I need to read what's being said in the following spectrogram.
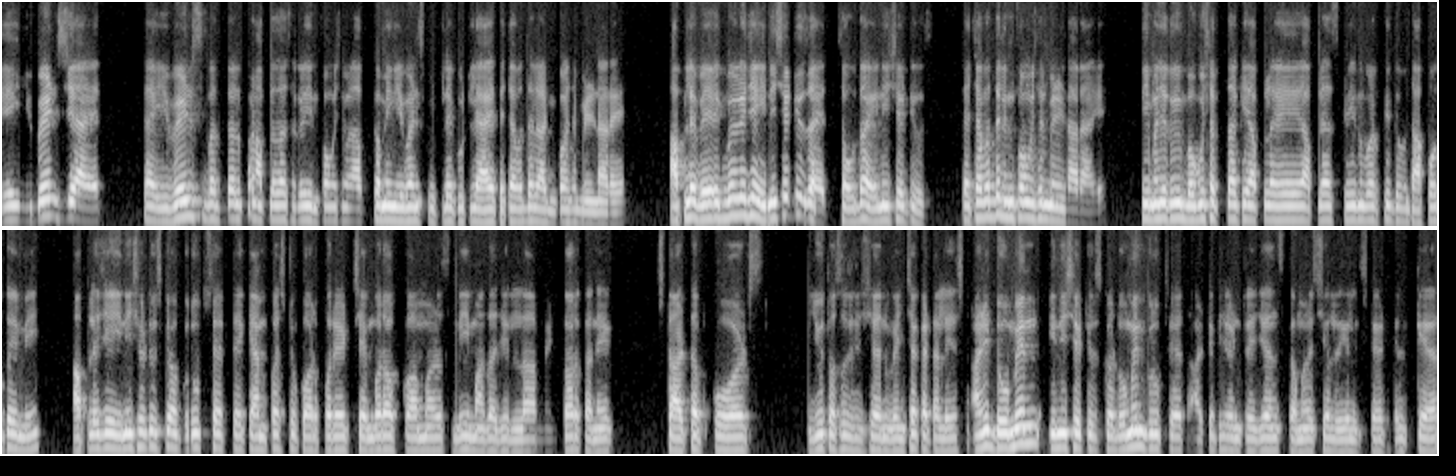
हे इव्हेंट्स जे आहेत त्या इव्हेंट्सबद्दल पण आपल्याला सगळी इन्फॉर्मेशन अपकमिंग इव्हेंट्स कुठले कुठले आहेत त्याच्याबद्दल इन्फॉर्मेशन मिळणार आहे. आपले वेगवेगळे जे इनिशिएटिव्ह आहेत चौदा इनिशिएटिव्ह त्याच्याबद्दल इन्फॉर्मेशन मिळणार आहे. ती म्हणजे तुम्ही बघू शकता की आपलं हे आपल्या स्क्रीनवरती दाखवतोय मी. आपले जे इनिशिएटिव्ह किंवा ग्रुप्स आहेत ते campus to corporate chamber of commerce मी माझा जिल्हा mentor connect startup cohorts youth association venture catalyst आणि डोमेन इनिशिएटिव्ह किंवा डोमेन ग्रुप्स आहेत artificial intelligence commercial real estate health care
